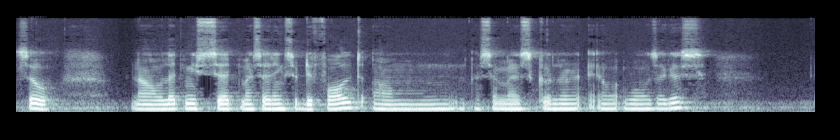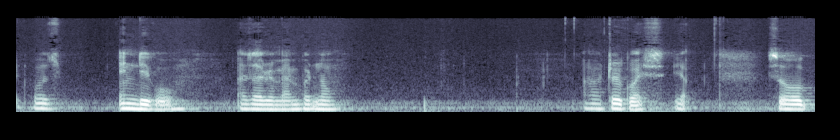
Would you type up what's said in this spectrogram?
So now let me set my settings to default. Um, SMS color was I guess it was indigo as I remember. No. Uh, turquoise. Yeah. So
